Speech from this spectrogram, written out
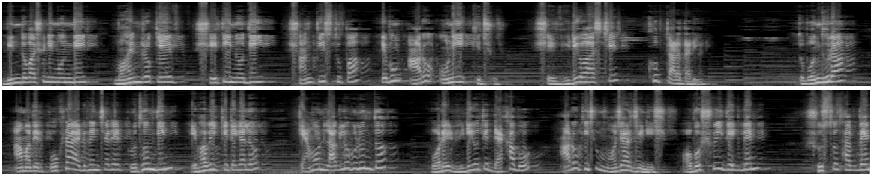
বিন্দবাসিনী মন্দির, মহেন্দ্র কেভ সেতী নদী, শান্তি স্তূপা এবং আরও অনেক কিছু। সেই ভিডিও আসছে খুব তাড়াতাড়ি। তো বন্ধুরা, আমাদের পোখরা অ্যাডভেঞ্চারের প্রথম দিন এভাবেই কেটে গেল। কেমন লাগল বলুন তো? পরের ভিডিওতে দেখাবো আরও কিছু মজার জিনিস। অবশ্যই দেখবেন, সুস্থ থাকবেন,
